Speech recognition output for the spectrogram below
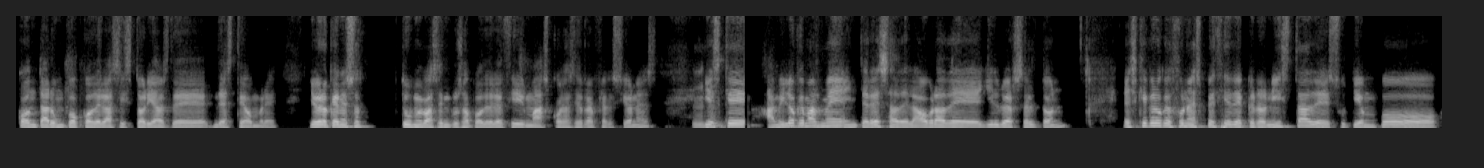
contar un poco de las historias de, de este hombre? Yo creo que en eso tú me vas incluso a poder decir más cosas y reflexiones. Y es que a mí lo que más me interesa de la obra de Gilbert Shelton es que creo que fue una especie de cronista de su tiempo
